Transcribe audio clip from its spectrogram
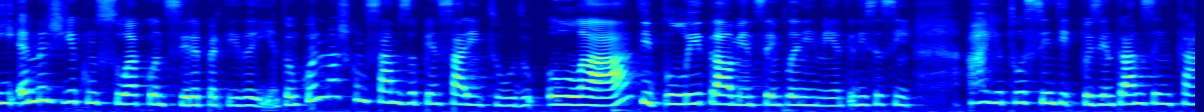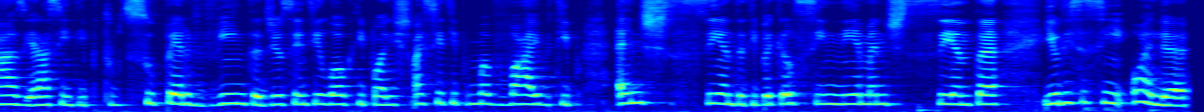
e a magia começou a acontecer a partir daí. Então, quando nós começámos a pensar em tudo lá, tipo literalmente sem planeamento, eu disse assim: Ai, eu estou a sentir. Depois entrámos em casa e era assim, tipo, tudo super vintage. Eu senti logo, tipo, olha, isto vai ser tipo uma vibe, tipo, anos 60, tipo aquele cinema anos 60. E eu disse assim: Olha,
